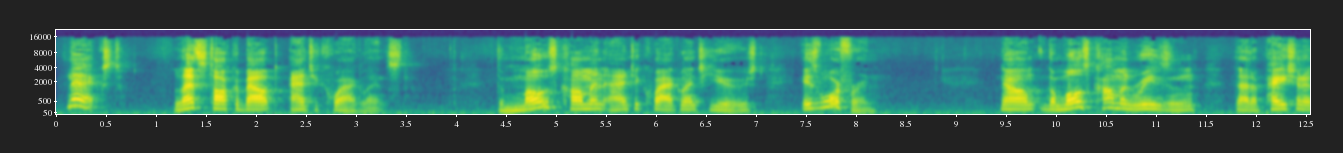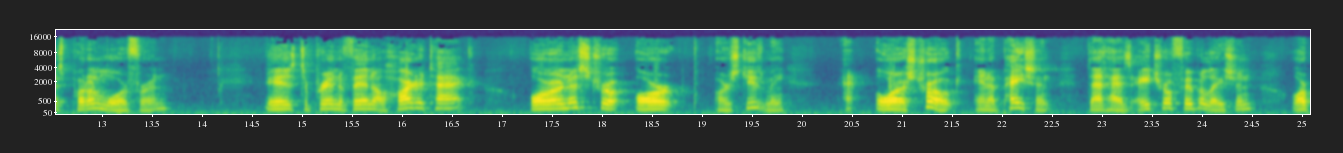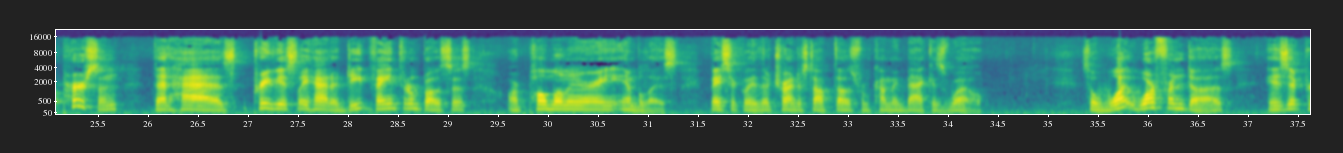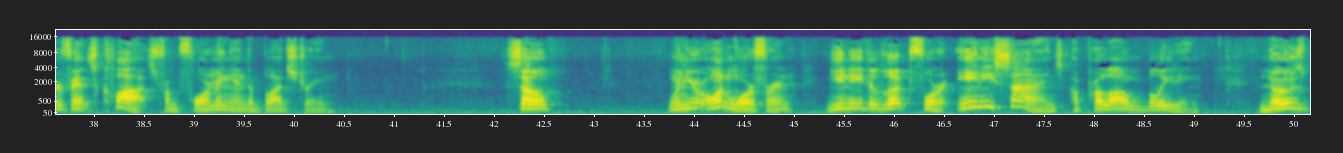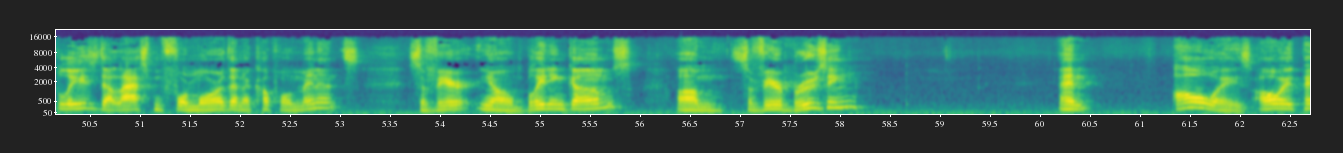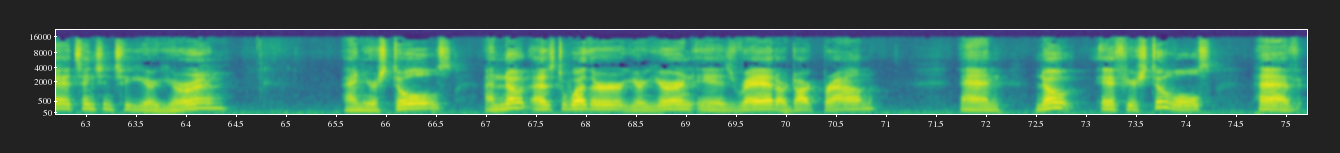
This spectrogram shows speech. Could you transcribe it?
Next, let's talk about anticoagulants. The most common anticoagulant used is warfarin. Now, the most common reason that a patient is put on warfarin is to prevent a heart attack or an stro- or or excuse me or a stroke in a patient that has atrial fibrillation or person that has previously had a deep vein thrombosis or pulmonary embolus. Basically, they're trying to stop those from coming back as well. So, what warfarin does is it prevents clots from forming in the bloodstream. So, when you're on warfarin, you need to look for any signs of prolonged bleeding. Nosebleeds that last for more than a couple of minutes, severe, you know, bleeding gums, um, severe bruising, and always, always pay attention to your urine and your stools. And note as to whether your urine is red or dark brown. And note if your stools have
